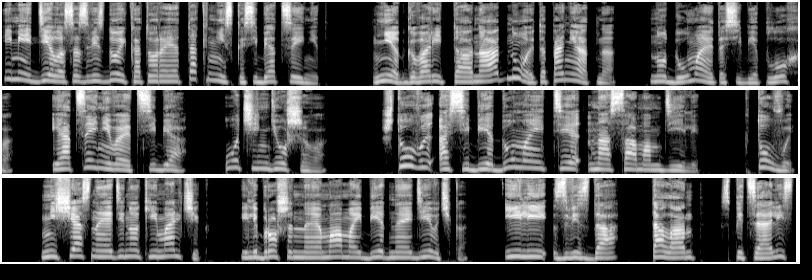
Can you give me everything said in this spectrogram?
иметь дело со звездой, которая так низко себя ценит. Нет, говорит-то она одно, это понятно, но думает о себе плохо и оценивает себя очень дешево. Что вы о себе думаете на самом деле? Кто вы? Несчастный одинокий мальчик? Или брошенная мамой бедная девочка? Или звезда, талант, специалист?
